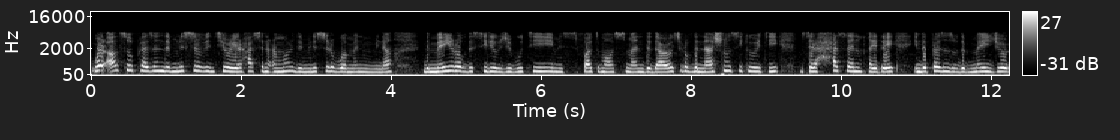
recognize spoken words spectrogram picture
were also present the Minister of Interior Hassan Umar, the Minister of Women Mumina, the Mayor of the City of Djibouti Ms. Fatuma Osman, the Director of the National Security Mr. Hassan Khairi, in the presence of the Major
